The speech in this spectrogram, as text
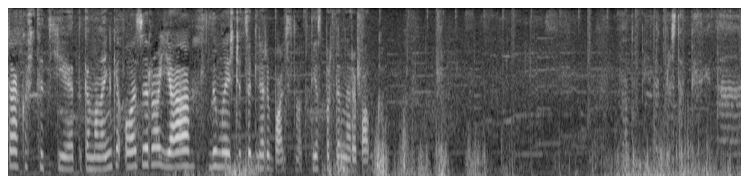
Також тут є таке маленьке озеро. Я думаю, що це для рибальства. Тут є спортивна рибалка. Я тобі так просто підвітаю,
